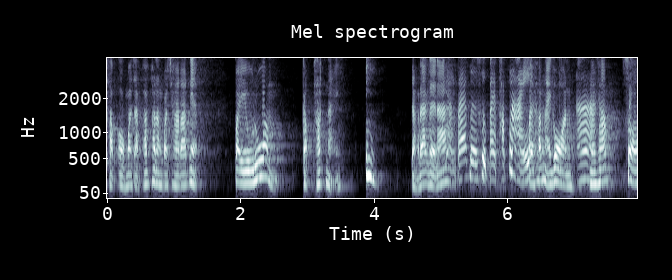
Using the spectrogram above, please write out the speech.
ขับออกมาจากพรรคพลังประชารัฐเนี่ย ไปร่วมกับพรรคไหน อืมอย่างแรกเลยนะ อย่างแรกเลยคือไปพักไหน ไปพักไหนก่อนอ่านนะครับสอง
